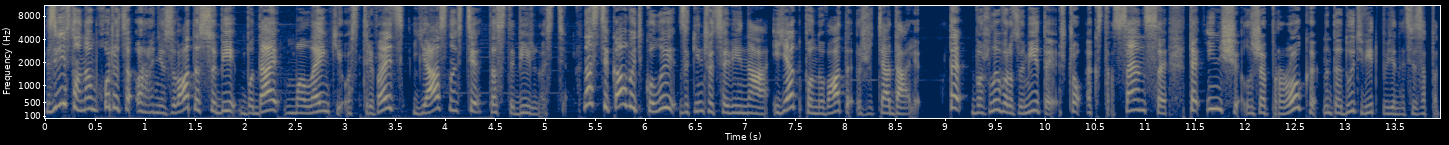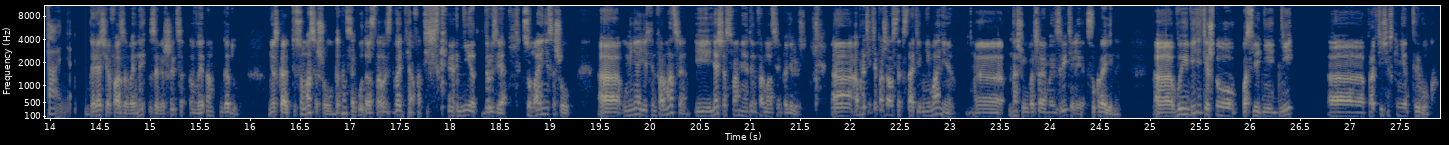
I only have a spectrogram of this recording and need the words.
Звісно, нам хочеться організувати собі бодай маленький острівець ясності та стабільності. Нас цікавить, коли закінчиться війна і як планувати життя далі. Те важливо розуміти, що екстрасенси та інші лжепророки не дадуть відповіді на ці запитання. Горячая фаза войны завершится в этом году. Мне скажут, ты с ума сошел? До конца года осталось два дня фактически. Нет, друзья, с ума я не сошел. А, у меня есть информация, и я сейчас с вами этой информацией поделюсь. А, обратите, пожалуйста, кстати, внимание, э, наши уважаемые зрители с Украины. А, вы видите, что в последние дни э, практически нет тревог.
